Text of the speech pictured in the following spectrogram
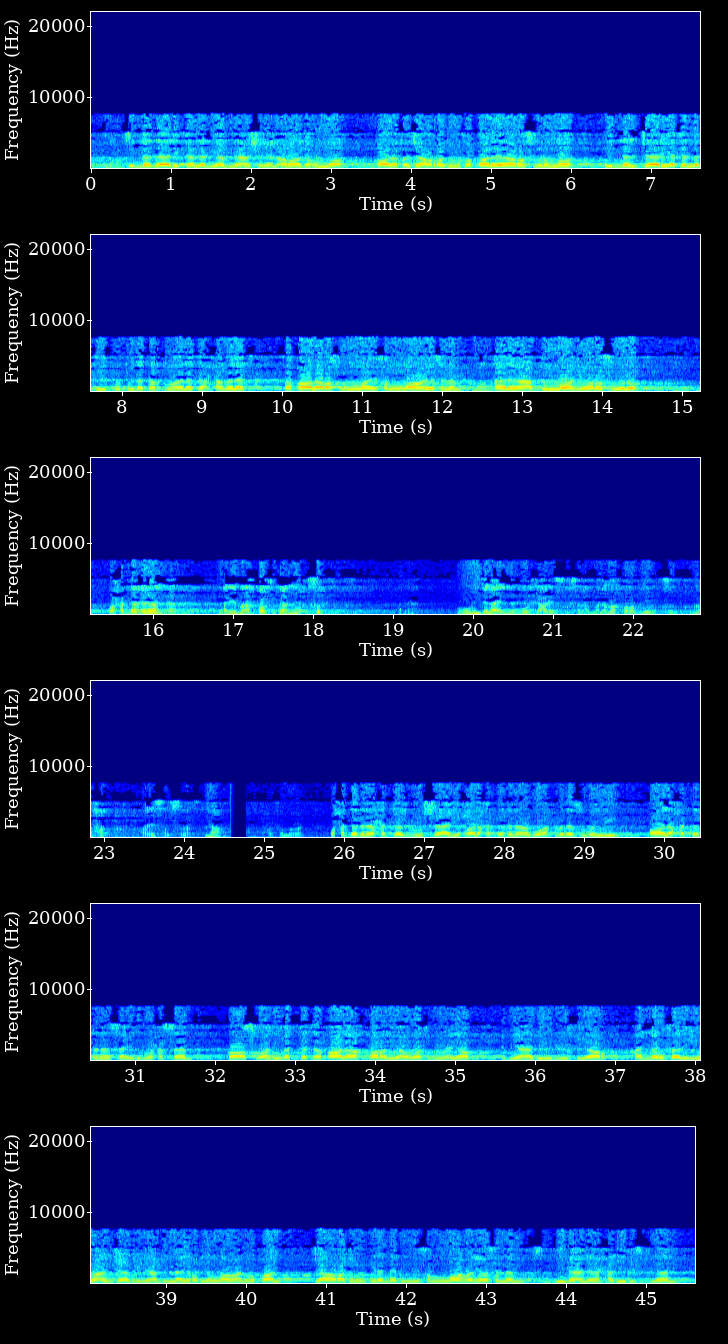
إن ذلك لن يمنع شيئا أراده الله. قال فجاء الرجل فقال يا رسول الله إن الجارية التي كنت ذكرتها لك حملت. فقال رسول الله صلى الله عليه وسلم أنا عبد الله ورسوله. وحدثنا يعني, يعني ما أخبرتك أنه صدق. وهو من دلائل النبوة عليه الصلاة والسلام وأنا ما أخبر به صدق وحق عليه الصلاة والسلام. نعم. وحدثنا حجاج بن الشاعر قال حدثنا أبو أحمد الزبيري قال حدثنا سعيد بن حسان قاص أهل مكة قال أخبرني عروة بن عياض بن عدي بن الخيار النوفلي عن جابر بن عبد الله رضي الله عنه قال جاء رجل إلى النبي صلى الله عليه وسلم بمعنى حديث سفيان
